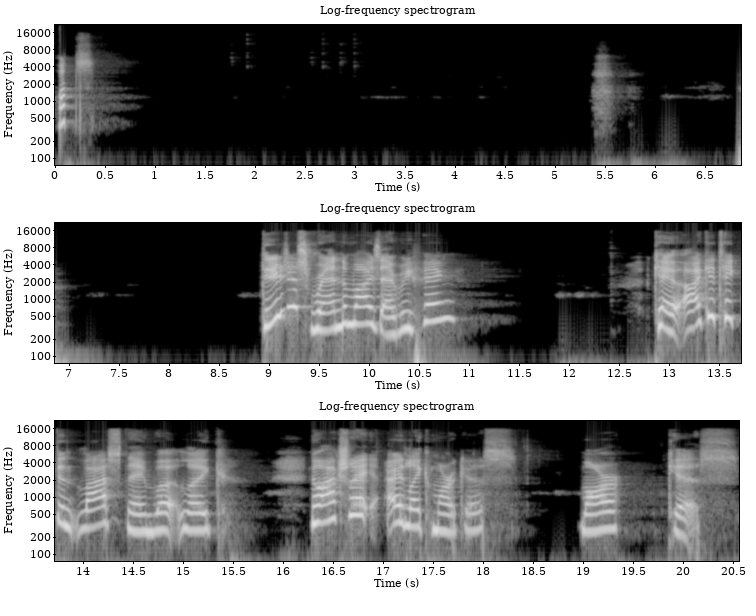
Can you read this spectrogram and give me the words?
What? Did it just randomize everything? Okay, I could take the last name, but like, no, actually, I like Marcus. Marcus.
